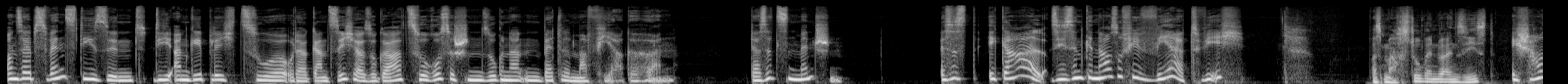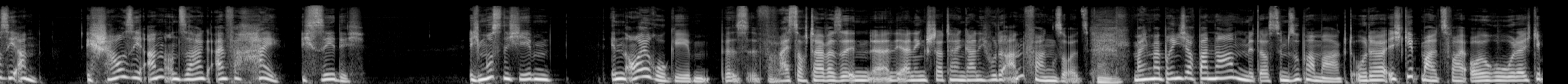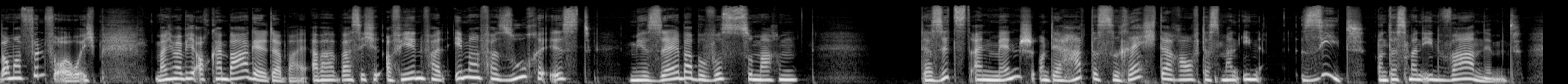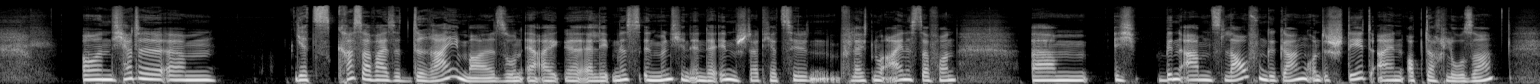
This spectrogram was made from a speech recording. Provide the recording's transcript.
Und selbst wenn es die sind, die angeblich zur, oder ganz sicher sogar, zur russischen sogenannten Bettelmafia gehören. Da sitzen Menschen. Es ist egal, sie sind genauso viel wert wie ich. Was machst du, wenn du einen siehst? Ich schaue sie an. Ich schaue sie an und sage einfach Hi ich sehe dich. Ich muss nicht jedem in Euro geben. Das weiß auch teilweise in, in einigen Stadtteilen gar nicht, wo du anfangen sollst. Mhm. Manchmal bringe ich auch Bananen mit aus dem Supermarkt oder ich gebe mal zwei Euro oder ich gebe auch mal fünf Euro. Ich, manchmal habe ich auch kein Bargeld dabei. Aber was ich auf jeden Fall immer versuche, ist, mir selber bewusst zu machen, da sitzt ein Mensch und der hat das Recht darauf, dass man ihn sieht und dass man ihn wahrnimmt. Und ich hatte ähm, jetzt krasserweise dreimal so ein Ereign äh, Erlebnis in München in der Innenstadt. Ich erzähle vielleicht nur eines davon. Ähm, ich bin abends laufen gegangen und es steht ein Obdachloser.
